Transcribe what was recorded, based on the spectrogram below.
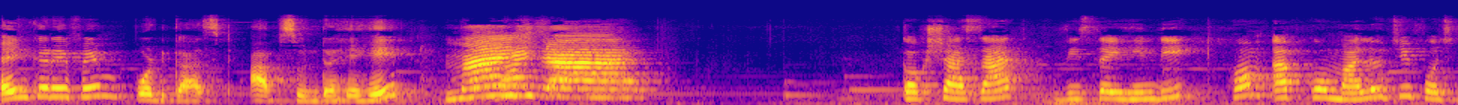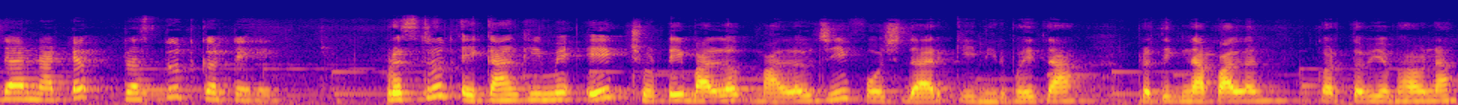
एंकर एफएम पॉडकास्ट आप सुन रहे हैं माय स्टार कक्षा सात विषय हिंदी। हम आपको मालोजी फौजदार नाटक प्रस्तुत करते हैं। प्रस्तुत एकांकी में एक छोटे बालक मालवजी फौजदार की निर्भयता प्रतिज्ञा पालन कर्तव्य भावना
